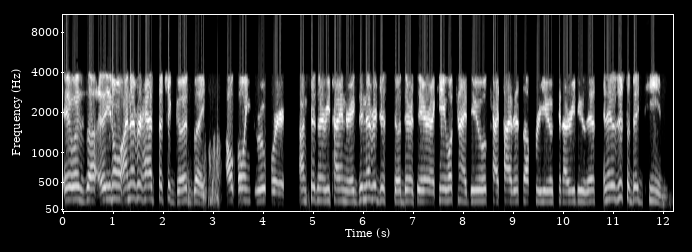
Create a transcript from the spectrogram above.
it was uh, you know i never had such a good like outgoing group where i'm sitting there retying rigs. They never just stood there. There like hey what can i do? Can i tie this up for you? Can i redo this? And it was just a big team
